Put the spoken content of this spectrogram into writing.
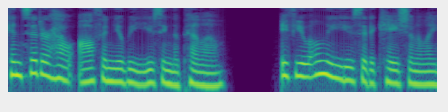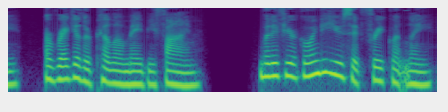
consider how often you'll be using the pillow. If you only use it occasionally, a regular pillow may be fine. But if you're going to use it frequently,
